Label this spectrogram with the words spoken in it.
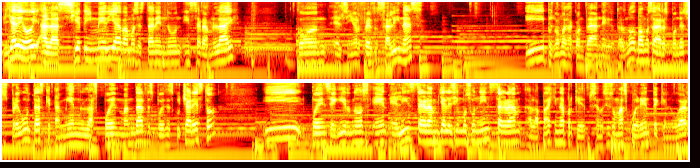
el día de hoy a las 7 y media vamos a estar en un Instagram Live con el señor Fer Salinas. Y pues vamos a contar anécdotas, ¿no? Vamos a responder sus preguntas que también las pueden mandar después de escuchar esto. Y pueden seguirnos en el Instagram. Ya le hicimos un Instagram a la página porque se nos hizo más coherente que en lugar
